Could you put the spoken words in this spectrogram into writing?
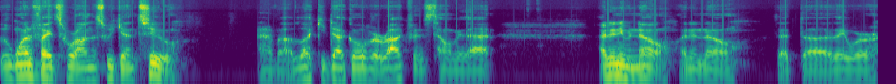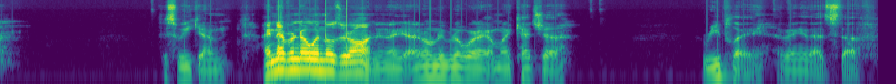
the one fights were on this weekend too. I have a lucky duck over at Rockfins telling me that. I didn't even know. I didn't know that uh, they were this weekend. I never know when those are on, and I, I don't even know where I, am going to catch a replay of any of that stuff.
